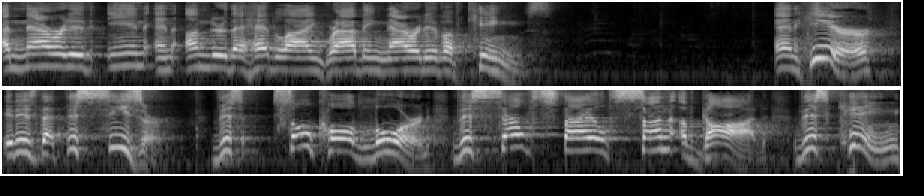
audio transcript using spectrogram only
a narrative in and under the headline grabbing narrative of kings. And here it is that this Caesar, this so called Lord, this self styled Son of God, this king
